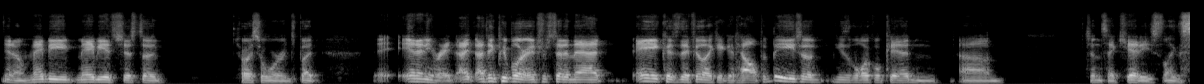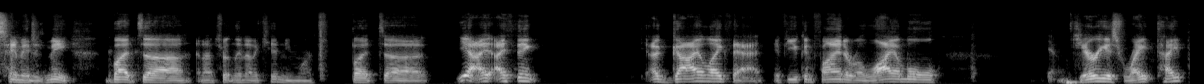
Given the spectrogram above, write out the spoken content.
you know, maybe maybe it's just a choice of words, but at any rate, I, I think people are interested in that. A because they feel like it could help, but B he's a he's a local kid and um, shouldn't say kid. He's like the same age as me, but uh, and I'm certainly not a kid anymore. But uh, yeah, I, I think a guy like that, if you can find a reliable yeah. Jarius Wright type,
